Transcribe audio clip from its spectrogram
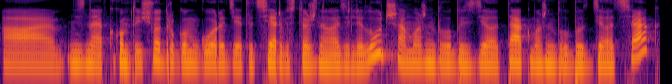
а, не знаю, в каком-то еще другом городе этот сервис тоже наладили лучше, а можно было бы сделать так, можно было бы сделать сяк.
